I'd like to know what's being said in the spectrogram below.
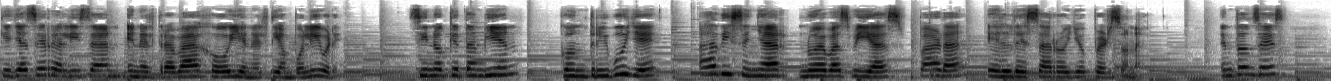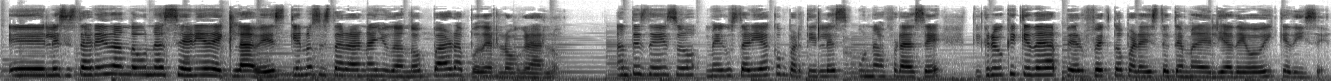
que ya se realizan en el trabajo y en el tiempo libre, sino que también contribuye a diseñar nuevas vías para el desarrollo personal. Entonces, eh, les estaré dando una serie de claves que nos estarán ayudando para poder lograrlo. Antes de eso, me gustaría compartirles una frase que creo que queda perfecto para este tema del día de hoy que dice,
